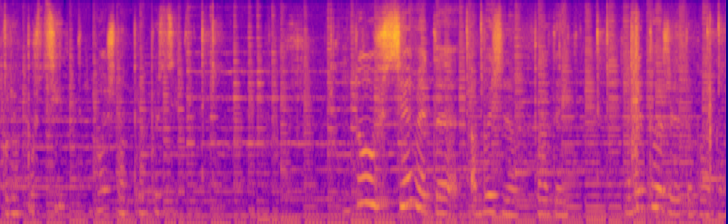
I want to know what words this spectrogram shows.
Пропустить, можно пропустить. Ну, всем это обычно падает. Мне тоже это падало.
